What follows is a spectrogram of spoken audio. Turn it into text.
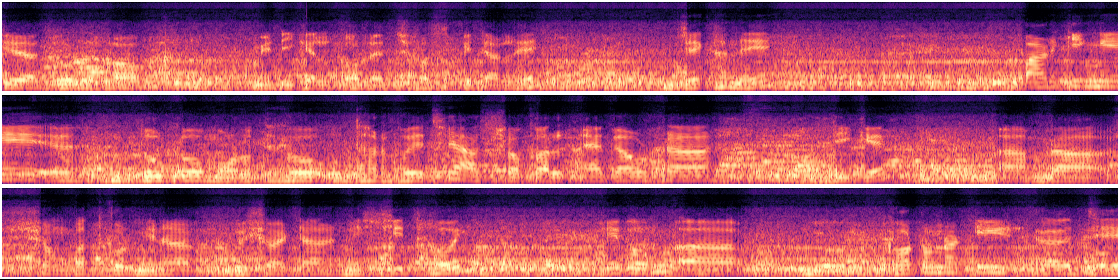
সিরাজুল হক মেডিকেল কলেজ হসপিটালে, যেখানে পার্কিংয়ে দুটো মরদেহ উদ্ধার হয়েছে। আজ সকাল এগারোটা দিকে আমরা সংবাদকর্মীরা বিষয়টা নিশ্চিত হই এবং ঘটনাটির যে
